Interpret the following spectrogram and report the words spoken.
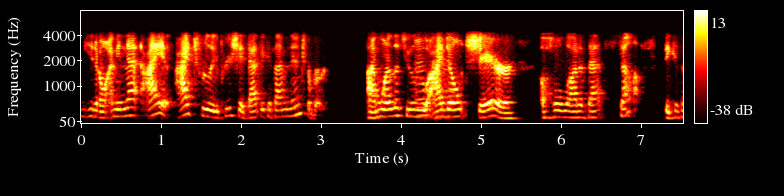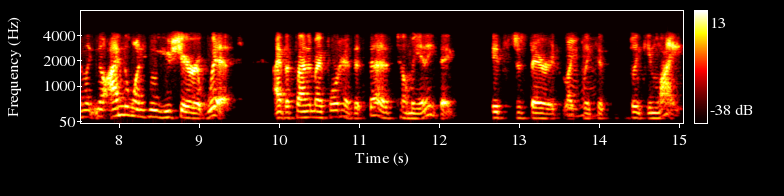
you know, I mean that I I truly appreciate that because I'm an introvert. I'm one of those people mm-hmm. who I don't share a whole lot of that stuff because I'm like, no, I'm the one who you share it with. I have a sign on my forehead that says, "Tell me anything." It's just there, it's like mm-hmm. like a blinking light.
